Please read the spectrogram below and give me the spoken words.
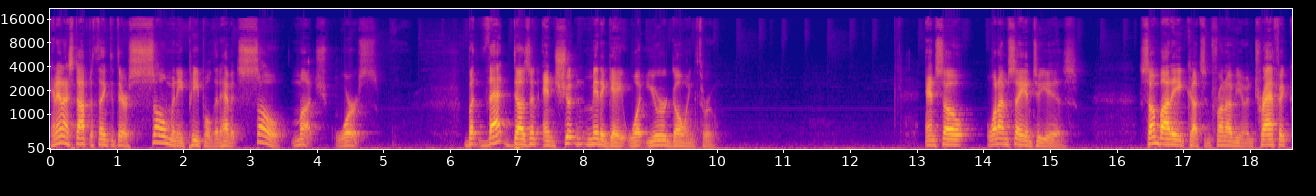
And then I stop to think that there are so many people that have it so much worse. But that doesn't and shouldn't mitigate what you're going through. And so, what I'm saying to you is somebody cuts in front of you in traffic,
